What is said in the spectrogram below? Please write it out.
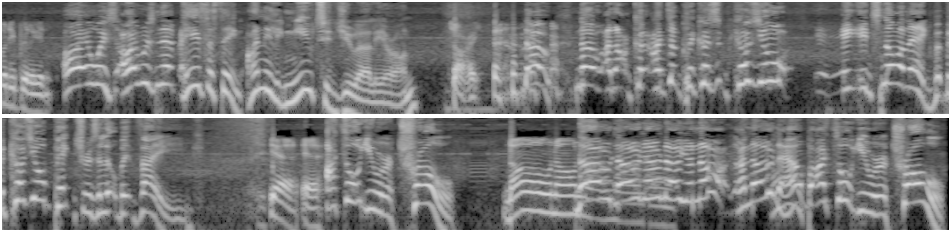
bloody brilliant. I always, I was never. Here's the thing. I nearly muted you earlier on. Sorry. no, no, and I, I don't, because because you're. It, it's not an egg, but because your picture is a little bit vague, yeah, yeah. I thought you were a troll. No, no, No, no, no, no, no, you're not. I know now, but I thought you were a troll.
